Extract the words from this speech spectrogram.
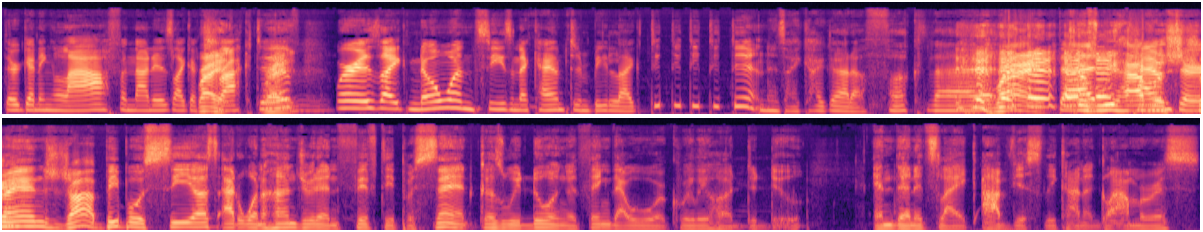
they're getting laugh, and that is like attractive. right. Whereas like no one sees an accountant be like, and it's like, I gotta fuck that. right because we have a strange job people see us at 150% because we're doing a thing that we work really hard to do and then it's like obviously kind of glamorous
